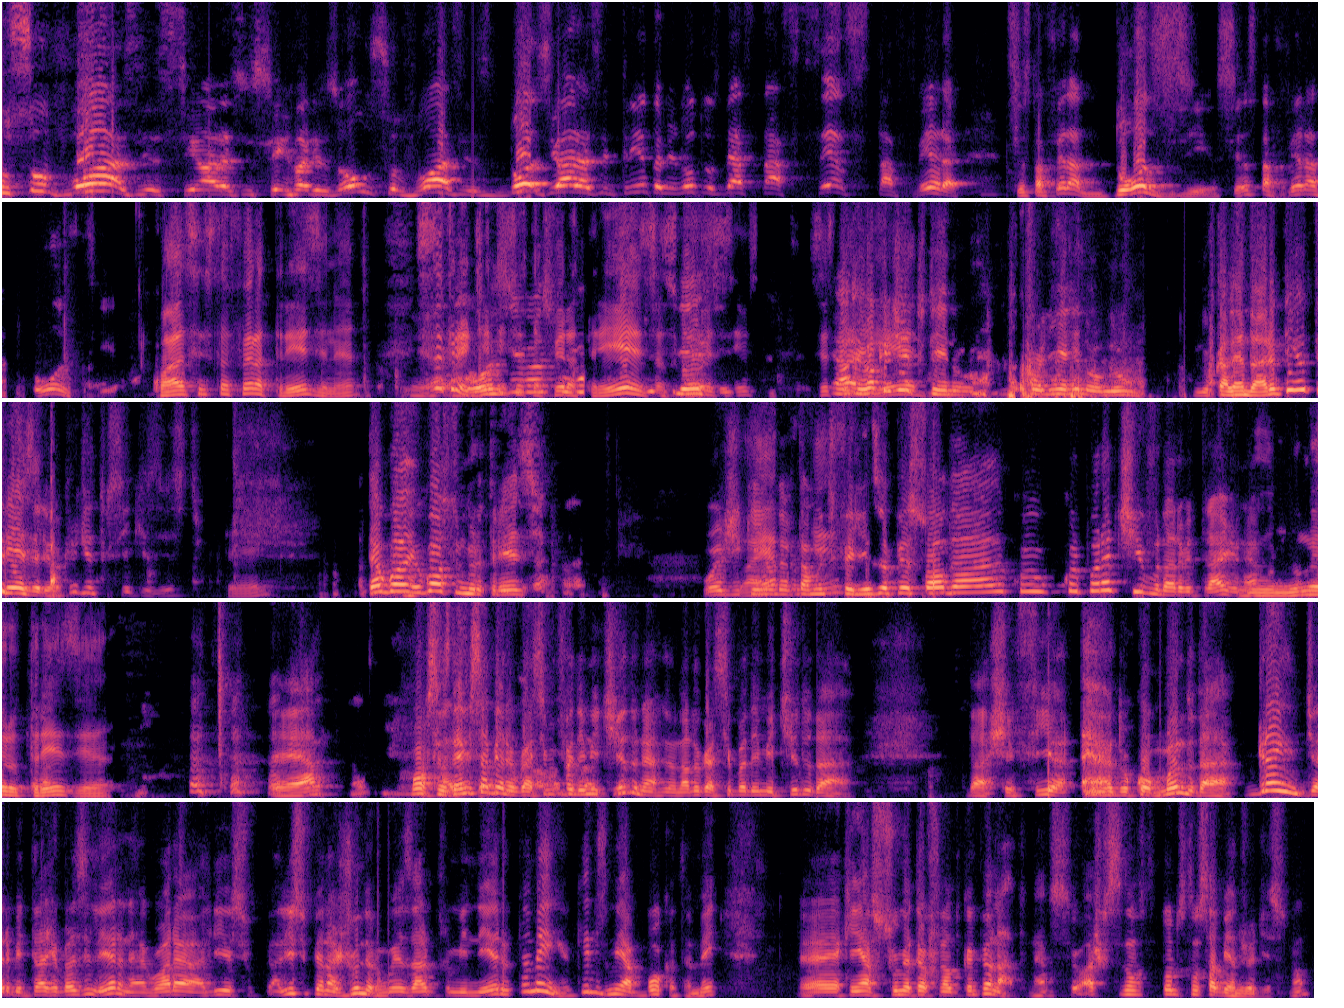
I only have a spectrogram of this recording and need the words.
Ouço vozes, senhoras e senhores, ouço vozes, 12 horas e 30 minutos desta sexta-feira. Sexta-feira 12, sexta-feira 12. Quase sexta-feira 13, né? Vocês é, acreditam em sexta-feira 13, essas coisas assim? Ah, eu acredito, tem no folhinha ali no, no, no, calendário, tem o 13 ali, eu acredito que sim que existe. Tem. Até eu, eu gosto do número 13. Hoje quem é deve estar muito feliz é o pessoal da corporativo da arbitragem, né? O número 13 é. É. Bom, vocês devem saber, né? o Garciba foi demitido, né? Leonardo Garciba demitido da, da chefia do comando da grande arbitragem brasileira, né? Agora Alício, Alício Pena Júnior, um ex-árbitro mineiro, também, aqueles meia boca também, é quem assume até o final do campeonato, né? Eu acho que vocês não, todos estão sabendo já disso, não?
